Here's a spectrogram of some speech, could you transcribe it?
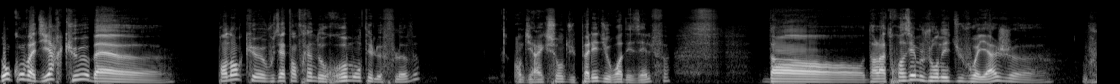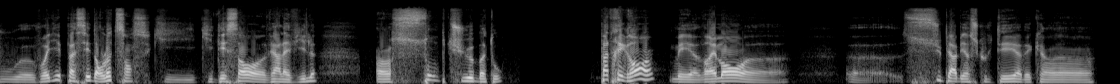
Donc on va dire que bah, euh, pendant que vous êtes en train de remonter le fleuve en direction du palais du roi des elfes, dans, dans la troisième journée du voyage, euh, vous euh, voyez passer dans l'autre sens, qui, qui descend vers la ville, un somptueux bateau. Pas très grand, hein, mais euh, vraiment euh, euh, super bien sculpté, avec un,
